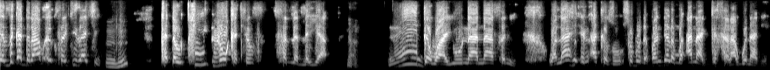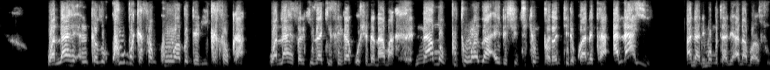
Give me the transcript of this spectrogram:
Yanzu kaddara sarki zaki mhm ka ɗauki lokacin sallar layya. Ni da wayo na na sani, wallahi in aka zo, saboda ɓangaren mu ana gasa raguna ne. Wallahi in ka zo, ko baka san kowa ba gari ka sauka. Wallahi sarki zaki sai ka ƙoshi da nama. Naman fitowa za a yi da shi cikin faranti da kwanuka a layi. Ana neman mutane ana ba su.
